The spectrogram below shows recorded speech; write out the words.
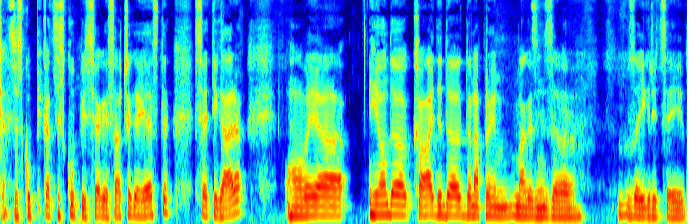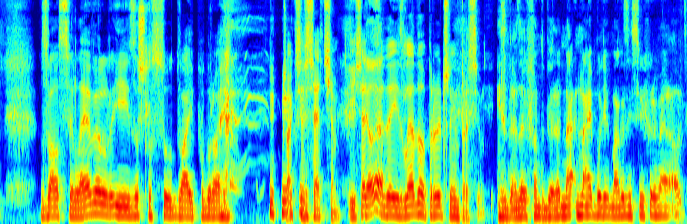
Kad se skupi. kad se skupi svega i svačega jeste, svet igara. Ove, a, I onda kao ajde da, da napravim magazin za, za igrice i zvao se Level i izašlo su dva i po broja čak se sećam. I sećam da? se da je izgledao prilično impresivno. Izgledao je fond bio na, najbolji magazin svih vremena ovde.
